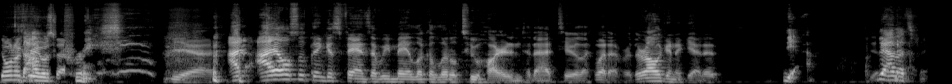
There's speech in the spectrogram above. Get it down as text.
don't agree that was that. crazy. Yeah, I, I also think as fans that we may look a little too hard into that too. Like whatever, they're all gonna get it. Yeah, yeah, yeah that's fair.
